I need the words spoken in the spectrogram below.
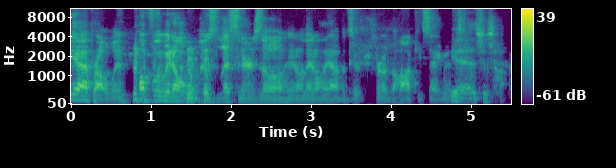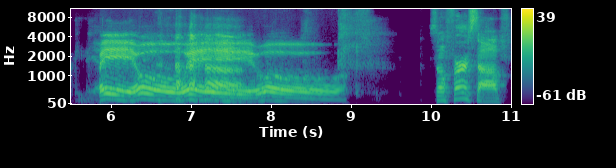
Yeah, probably. Hopefully, we don't lose listeners though. You know that only happens throughout the hockey segment. Yeah, it's just hockey. Yeah. Hey, oh, hey, whoa. So first off,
